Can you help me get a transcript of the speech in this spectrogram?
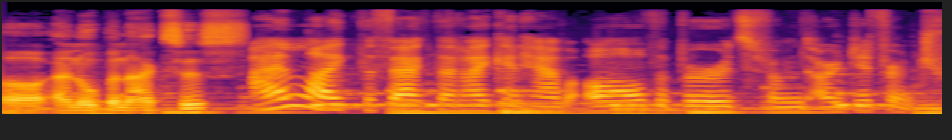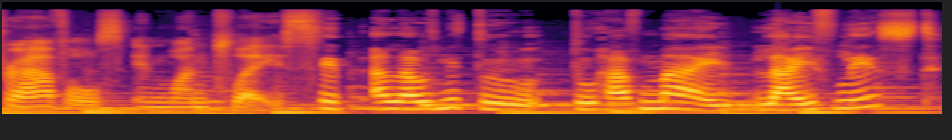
uh, and open access. I like the fact that I can have all the birds from our different travels in one place. It allows me to, to have my life list.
